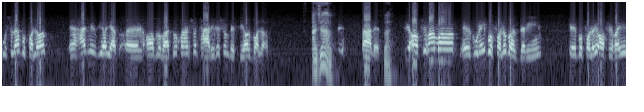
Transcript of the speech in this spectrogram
اصولا بوفالا حجم زیادی از آب رو باید بخورن چون تعریقشون بسیار بالاست. عجب. بله. بله. توی آفریقا ما گونه بوفالو باز داریم. که بوفالوی آفریقایی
